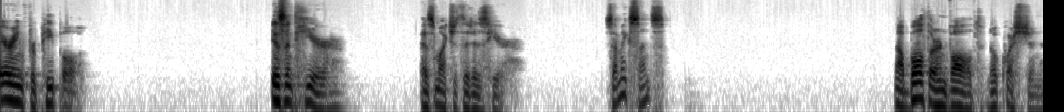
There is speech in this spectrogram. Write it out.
Caring for people isn't here as much as it is here. Does that make sense? Now, both are involved, no question.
